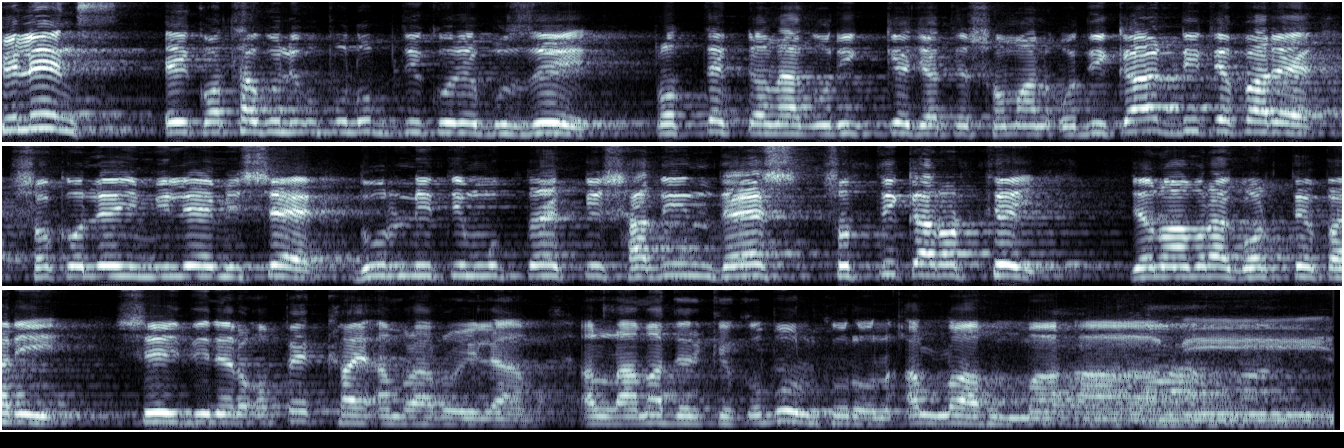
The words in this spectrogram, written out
ফিলিংস এই কথাগুলি উপলব্ধি করে বুঝে প্রত্যেকটা নাগরিককে যাতে সমান অধিকার দিতে পারে, সকলেই মিলে মিশে দুর্নীতিমুক্ত একটি স্বাধীন দেশ সত্যিকার অর্থেই যেন আমরা গড়তে পারি, সেই দিনের অপেক্ষায় আমরা রইলাম। আল্লাহ আমাদেরকে কবুল করুন। আল্লাহ আমিন।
